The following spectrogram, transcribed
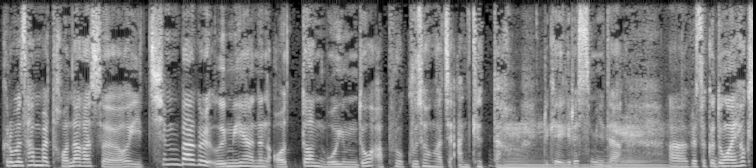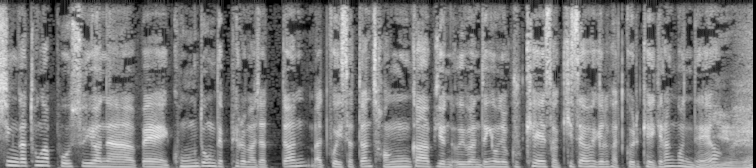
그러면서 한 발 더 나갔어요. 이 친박을 의미하는 어떤 모임도 앞으로 구성하지 않겠다 음, 이렇게 얘기를 했습니다. 네. 아, 그래서 그동안 혁신과 통합보수연합의 공동 대표를 맞았던 맡고 있었던 정가윤 의원 등이 오늘 국회에서 기자회견을 갖고 이렇게 얘기를 한 건데요. 예.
